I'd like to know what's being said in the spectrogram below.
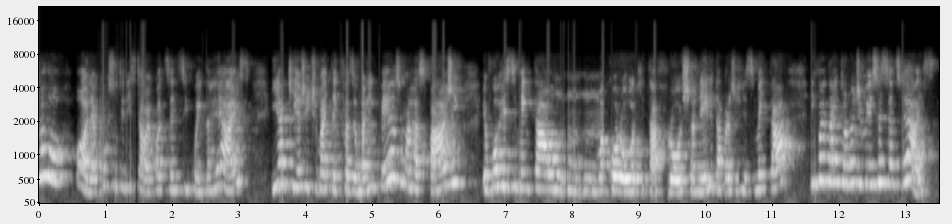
falou: olha, a consulta inicial é 450 reais e aqui a gente vai ter que fazer uma limpeza, uma raspagem. Eu vou recimentar um, um, uma coroa que tá frouxa nele, dá pra gente recimentar, e vai dar em torno de 1.600 reais.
